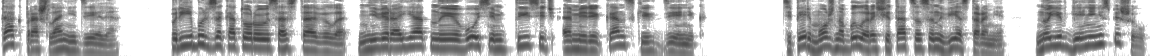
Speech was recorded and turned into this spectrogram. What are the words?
Так прошла неделя прибыль за которую составила невероятные 8 тысяч американских денег. Теперь можно было рассчитаться с инвесторами, но Евгений не спешил.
